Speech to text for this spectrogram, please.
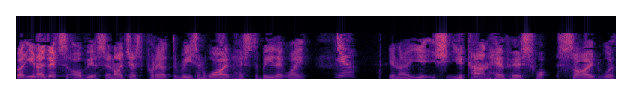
But, you know, that's obvious, and I just put out the reason why it has to be that way. yeah. You know, you you can't have her sw- side with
